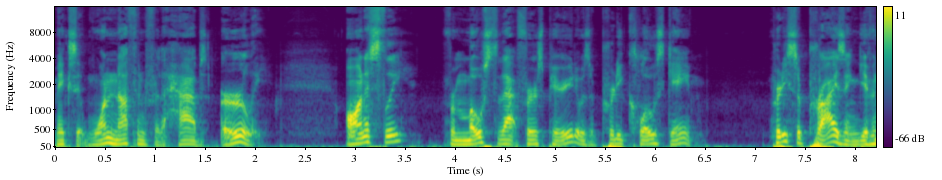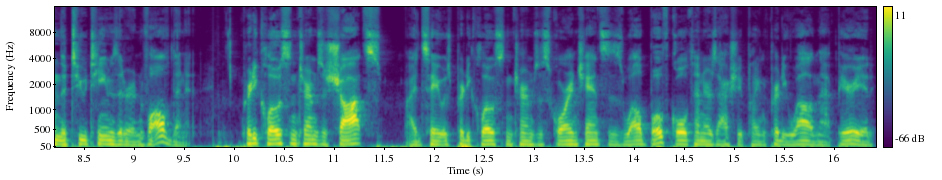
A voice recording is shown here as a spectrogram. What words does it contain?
Makes it 1 0 for the Habs early. Honestly, for most of that first period, it was a pretty close game. Pretty surprising given the two teams that are involved in it. Pretty close in terms of shots, I'd say it was pretty close in terms of scoring chances as well. Both goaltenders actually playing pretty well in that period,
